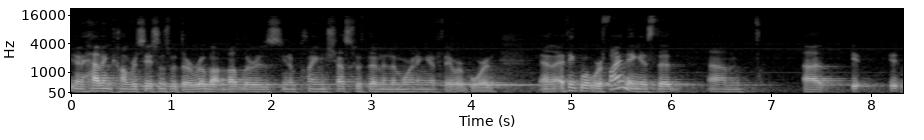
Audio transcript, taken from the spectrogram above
you know, having conversations with their robot butlers, you know, playing chess with them in the morning if they were bored. And I think what we're finding is that um, uh, it, it,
